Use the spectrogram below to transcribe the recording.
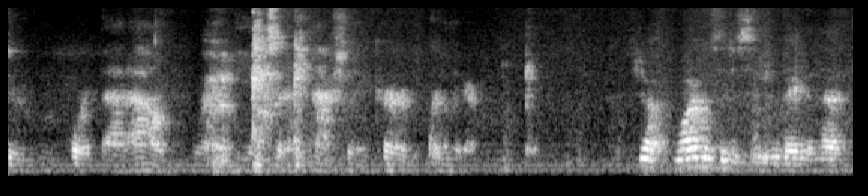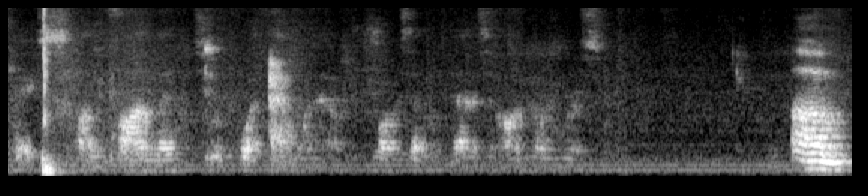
to report that out when the incident actually occurred earlier? Jeff, why was the decision made in that case on fondling to report that one out? Why was that looked at as an ongoing risk? Um,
